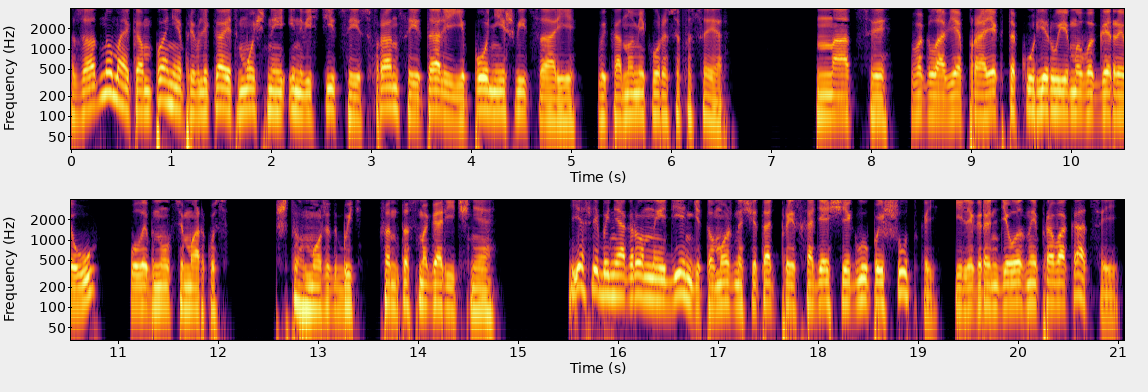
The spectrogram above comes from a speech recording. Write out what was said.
Заодно моя компания привлекает мощные инвестиции из Франции, Италии, Японии и Швейцарии в экономику РСФСР. «Нации во главе проекта курируемого ГРУ?» — улыбнулся Маркус. Что может быть фантасмагоричнее? Если бы не огромные деньги, то можно считать происходящее глупой шуткой или грандиозной провокацией.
